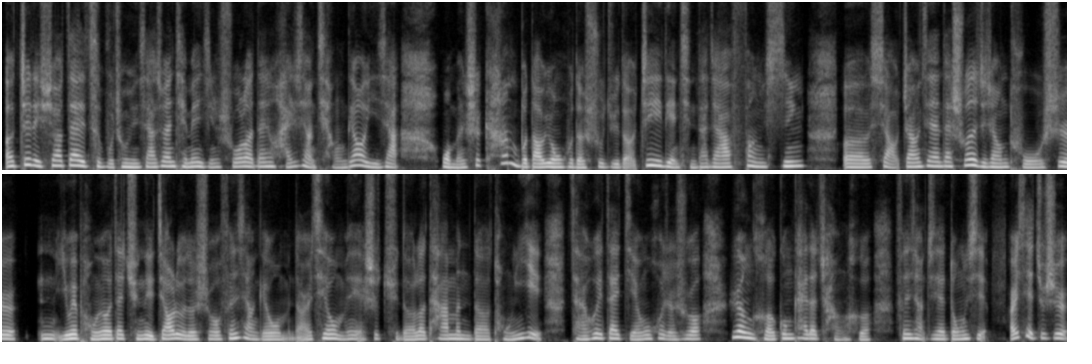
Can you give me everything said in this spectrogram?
呃，这里需要再一次补充一下，虽然前面已经说了，但是还是想强调一下，我们是看不到用户的数据的，这一点请大家放心。呃，小张现在在说的这张图是。嗯，一位朋友在群里交流的时候分享给我们的，而且我们也是取得了他们的同意，才会在节目或者说任何公开的场合分享这些东西。而且就是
